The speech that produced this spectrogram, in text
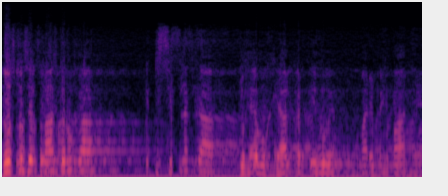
دوستوں سے التماس کروں گا کہ ڈسپلن کا جو ہے وہ خیال کرتے ہوئے ہمارے مہمان ہیں۔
